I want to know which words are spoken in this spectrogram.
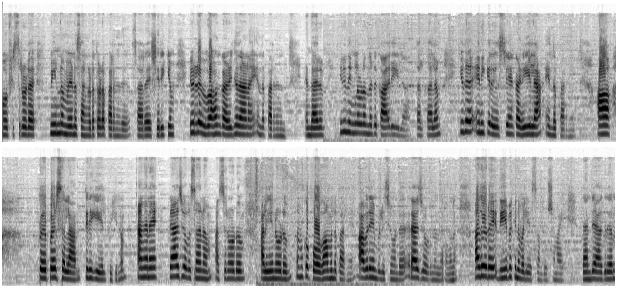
ഓഫീസറോട് വീണ്ടും വീണ്ടും സങ്കടത്തോടെ പറഞ്ഞത് സാറേ ശരിക്കും ഇവരുടെ വിവാഹം കഴിഞ്ഞതാണ് എന്ന് പറഞ്ഞതും. എന്തായാലും ഇനി നിങ്ങളിവിടെ വന്നിട്ട് കാര്യമില്ല. തൽക്കാലം ഇത് എനിക്ക് രജിസ്റ്റർ ചെയ്യാൻ കഴിയില്ല എന്ന് പറഞ്ഞു. ആ പേപ്പേഴ്സ് എല്ലാം തിരികെ ഏൽപ്പിക്കുന്നു. അങ്ങനെ രാജു അവസാനം അച്ഛനോടും അളിയനോടും നമുക്ക് പോകാമെന്ന് പറഞ്ഞ് അവരെയും വിളിച്ചുകൊണ്ട് രാജു അവിടെ നിന്ന് ഇറങ്ങുന്നു. അതോടെ ദീപകിന് വലിയ സന്തോഷമായി. തന്റെ ആഗ്രഹം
